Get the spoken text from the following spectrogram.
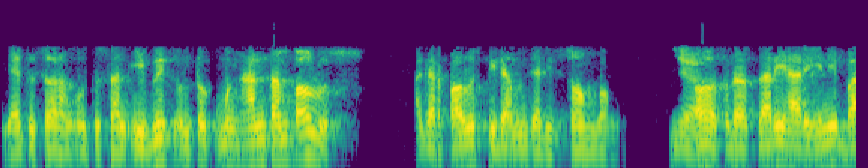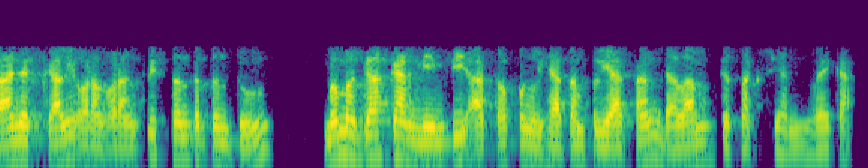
yaitu seorang utusan iblis untuk menghantam Paulus, agar Paulus tidak menjadi sombong. Yeah. Oh, saudara-saudari, hari ini banyak sekali orang-orang Kristen tertentu memegahkan mimpi atau penglihatan-penglihatan dalam kesaksian mereka.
